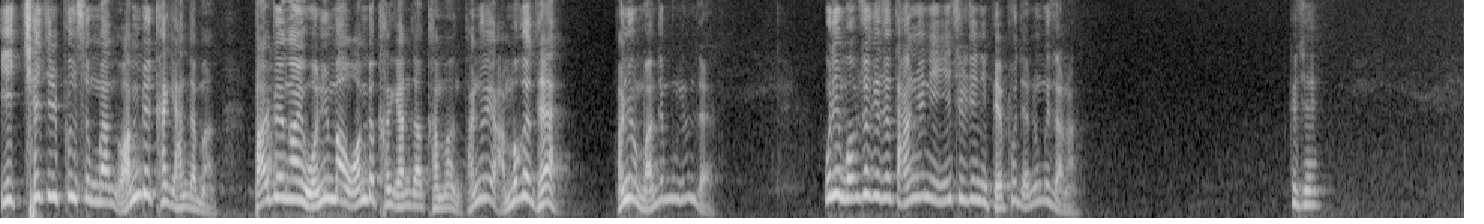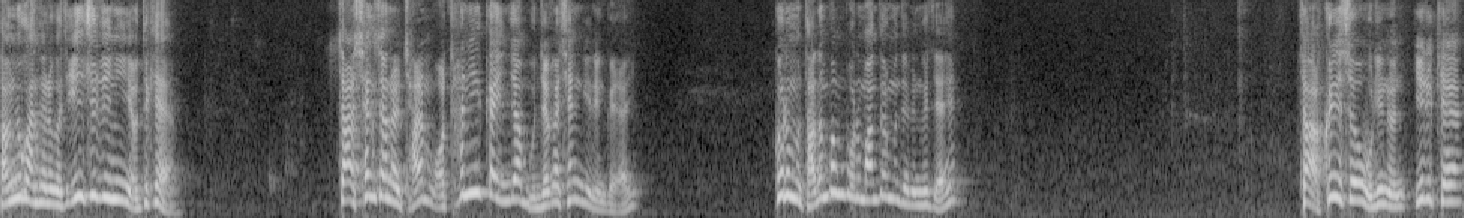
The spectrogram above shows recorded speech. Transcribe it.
이 체질 분석만 완벽하게 한다면 발병의 원인만 완벽하게 한다 하면 당연히 안 먹어도 돼. 당연히 만들 먹는데. 우리 몸속에서 당연히 인슐린이 배포되는 거잖아. 그치? 당뇨가 안 되는 거지. 인슐린이 어떻게? 해? 자 생산을 잘 못하니까 이제 문제가 생기는 거야. 그러면 다른 방법으로 만들면 되는 거지 자 그래서 우리는 이렇게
